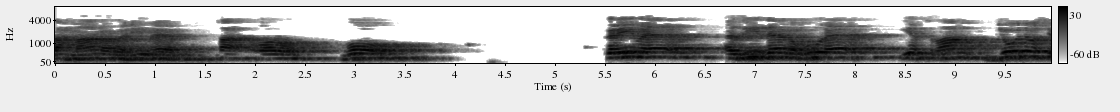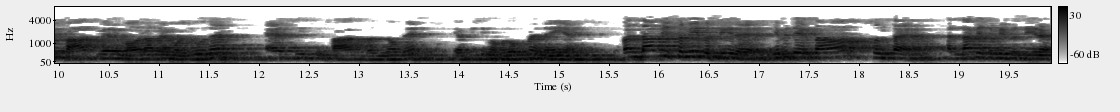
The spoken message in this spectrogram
رحمان اور رحیم ہے، اور وہ کریم ہے، عزیز ہے، غفور ہے، یہ تمام جو جو صفات میرے مولا میں موجود ہیں، ایسی صفات بندوں میں یا کسی مخلوق میں نہیں ہے بندہ بھی سمیع بصیر ہے، یہ بھی دیکھتا اور سنتا ہے، اللہ بھی سمیع بصیر ہے،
